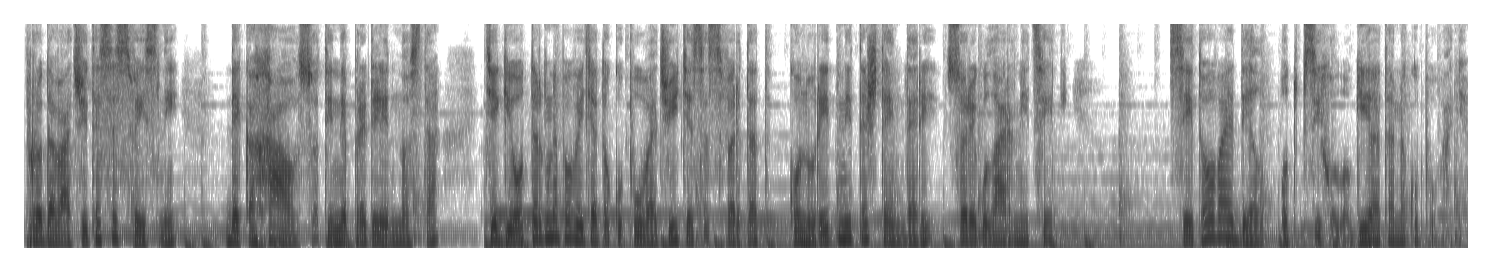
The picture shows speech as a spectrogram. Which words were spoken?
Продавачите се свесни дека хаосот и непрегледноста ќе ги отргне повеќето купувачи и ќе се свртат кон уредните штендери со регуларни цени. Сето ова е дел од психологијата на купување.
